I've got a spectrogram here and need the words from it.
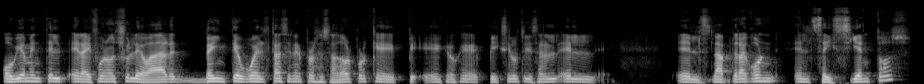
obviamente el, iPhone 8 le va a dar 20 vueltas en el procesador porque eh, creo que Pixel utiliza el, Snapdragon el 600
